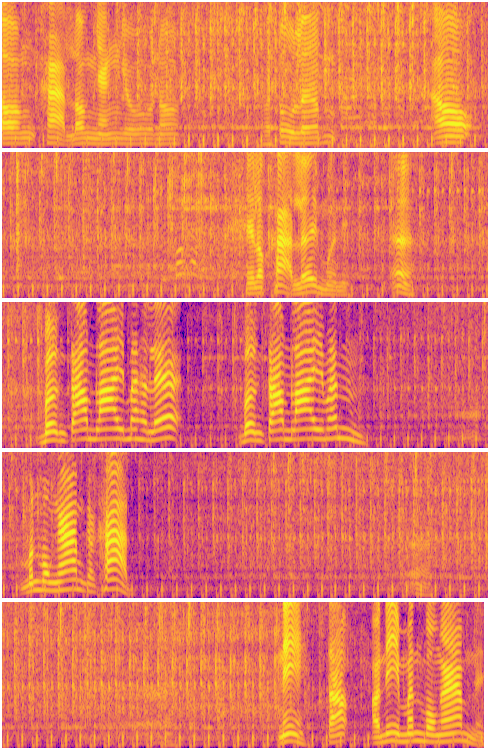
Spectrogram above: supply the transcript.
ลองคาดลองยังอยู่เนาะประตูเริ่มเอาให้เราคาดเลยเหมือนนี่เออ เบิ่งตามลายมันหั่นแหละเบิ่งตามลายมัน มันบ่งงามกับคาดนี่ตาอันนี้มันบ่งามนี่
